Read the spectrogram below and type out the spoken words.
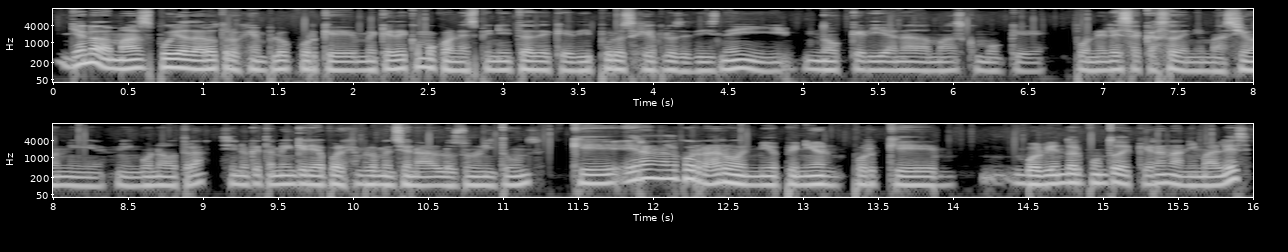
Ya nada más voy a dar otro ejemplo porque me quedé como con la espinita de que di puros ejemplos de Disney y no quería nada más como que poner esa casa de animación y ninguna otra, sino que también quería por ejemplo mencionar a los Looney Tunes, que eran algo raro en mi opinión, porque volviendo al punto de que eran animales,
